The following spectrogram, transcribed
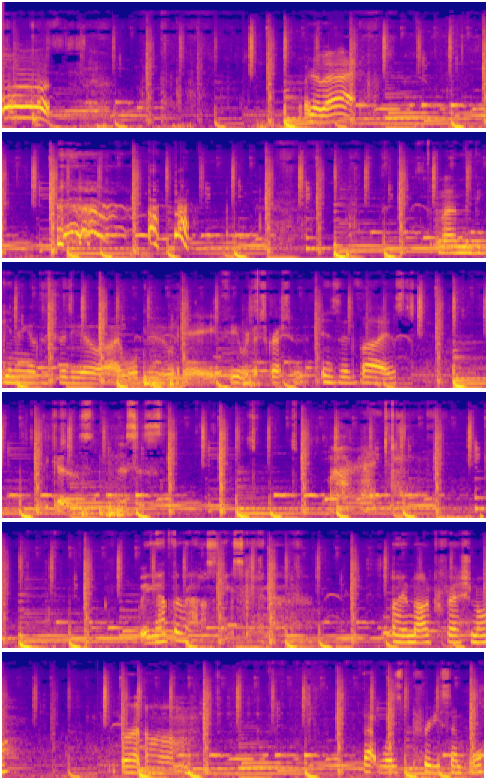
Ah! Look at that. and in the beginning of this video, I will do a viewer discretion is advised because this is We got the rattlesnake skin. I am not a professional, but um that was pretty simple.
